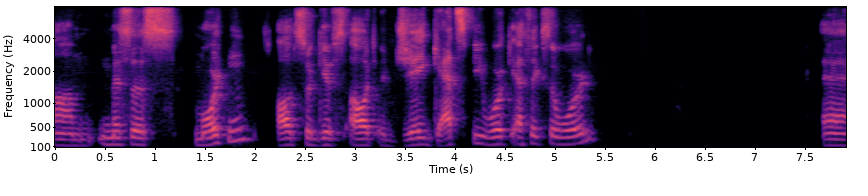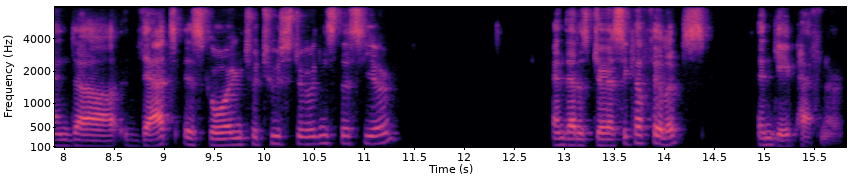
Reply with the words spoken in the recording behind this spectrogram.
Um, Mrs. Morton also gives out a Jay Gatsby Work Ethics Award. And uh, that is going to two students this year. And that is Jessica Phillips and Gabe Hefner.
